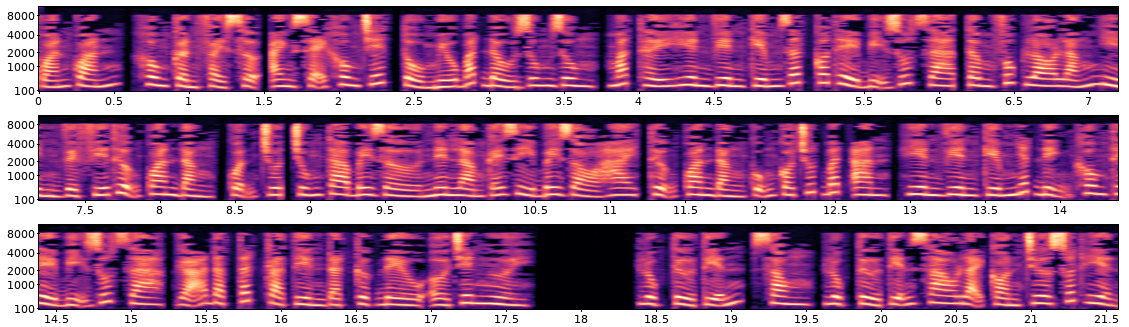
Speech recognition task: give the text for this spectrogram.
quán quán, không cần phải sợ, anh sẽ không chết, tổ miếu bắt đầu rung rung, mắt thấy hiên viên kiếm rất có thể bị rút ra, tâm phúc lo lắng nhìn về phía thượng quan đằng, quận chúa, chúng ta bây giờ nên làm cái gì bây giờ hai, thượng quan đằng cũng có chút bất an, hiên viên kiếm nhất định không thể bị rút ra, gã đặt tất cả tiền đặt cực đều ở trên người. Lục tử tiễn, xong, lục tử tiễn sao lại còn chưa xuất hiện.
